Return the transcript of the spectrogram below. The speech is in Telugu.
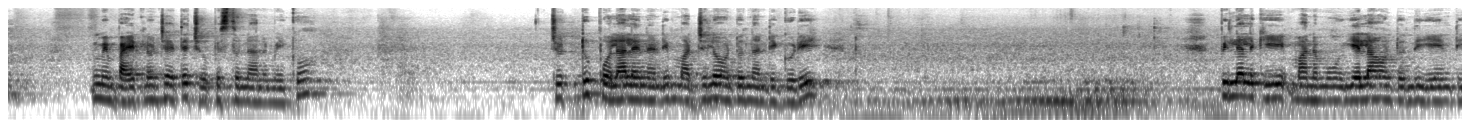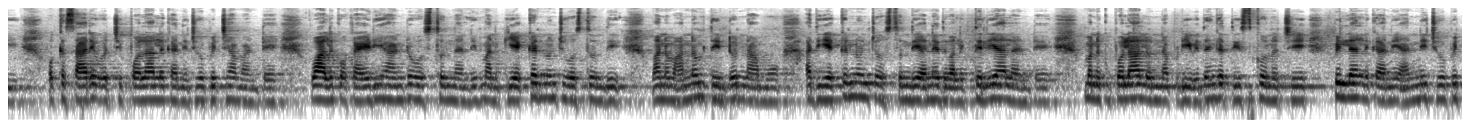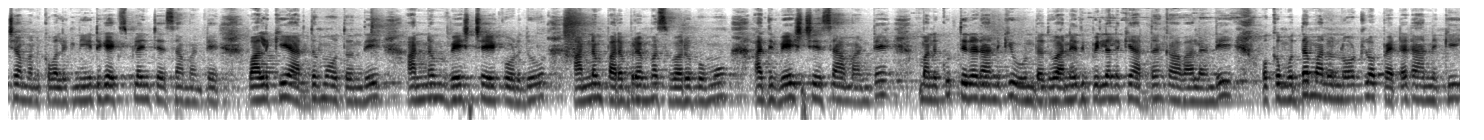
మేము బయట నుంచి అయితే చూపిస్తున్నాను మీకు. చుట్టూ పొలాలేనండి మధ్యలో ఉంటుందండి గుడి. పిల్లలకి మనము ఎలా ఉంటుంది ఏంటి? ఒకసారి వచ్చి పొలాలకని చూపించామంటే వాళ్ళకి ఒక ఐడియా అంటూ వస్తుందండి. మనకి ఎక్కడి నుంచి వస్తుంది? మనం అన్నం తింటున్నాము అది ఎక్కడి నుంచి వస్తుంది అనేది వాళ్ళకి తెలియాలంటే మనకు పొలాలు ఉన్నప్పుడు ఈ విధంగా తీసుకొని వచ్చి పిల్లల్ని కానీ అన్నీ చూపించామనుకో వాళ్ళకి నీట్గా ఎక్స్ప్లెయిన్ చేశామంటే వాళ్ళకి అర్థమవుతుంది. అన్నం వేస్ట్ చేయకూడదు. అన్నం పరబ్రహ్మ స్వరూపము. అది వేస్ట్ చేశామంటే మనకు తినడానికి ఉండదు అనేది పిల్లలకి అర్థం కావాలండి. ఒక ముద్ద ముద్ద మన నోట్లో పెట్టడానికి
